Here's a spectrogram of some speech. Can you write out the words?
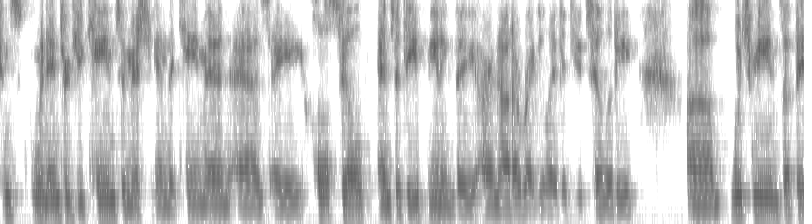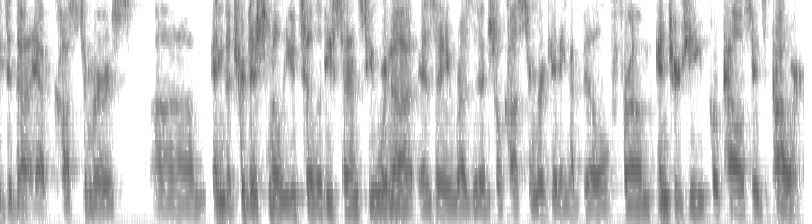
cons- when Entergy came to Michigan, they came in as a wholesale entity, meaning they are not a regulated utility, um, which means that they did not have customers um, in the traditional utility sense. You were not, as a residential customer, getting a bill from Entergy for Palisades Power.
